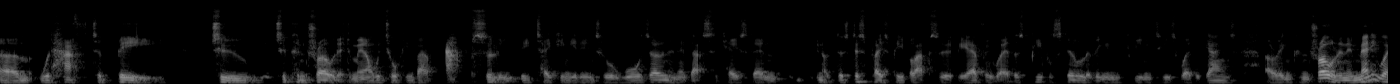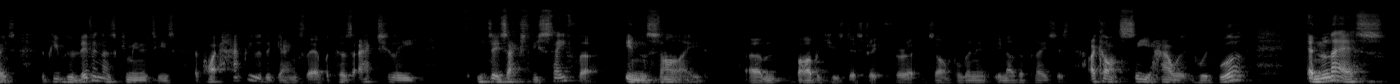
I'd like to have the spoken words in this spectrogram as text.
um, would have to be to to control it. I mean, are we talking about absolutely taking it into a war zone? And if that's the case, then you know there's displaced people absolutely everywhere. There's people still living in the communities where the gangs are in control, and in many ways, the people who live in those communities are quite happy with the gangs there because actually it's actually safer inside um, barbecues district, for example, than in, in other places. I can't see how it would work unless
